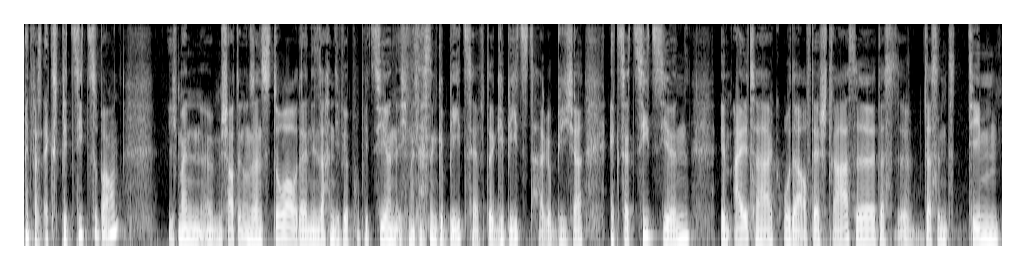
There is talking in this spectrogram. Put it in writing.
etwas explizit zu bauen. ich meine, ähm, schaut in unseren Store oder in den Sachen, die wir publizieren. Ich meine, das sind Gebetshefte, Gebetstagebücher, Exerzitien im Alltag oder auf der Straße. Das, äh, das sind Themen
